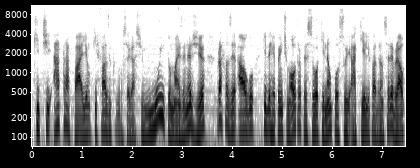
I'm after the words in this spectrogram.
que te atrapalham, que fazem com que você gaste muito mais energia para fazer algo que de repente uma outra pessoa que não possui aquele padrão cerebral,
